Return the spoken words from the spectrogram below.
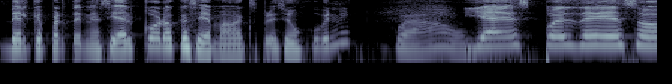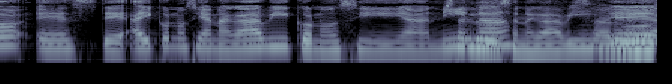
del que pertenecía el coro que se llamaba Expresión Juvenil. Wow. Ya después de eso, este, ahí conocí a Gaby, conocí a Nina. Saludos a Nagabi. Eh,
